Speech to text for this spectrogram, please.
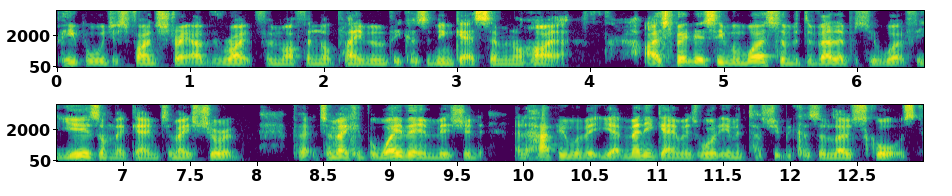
people would just find straight up right from off and not play them because it didn't get a seven or higher. I expect it's even worse for the developers who worked for years on their game to make sure it, to make it the way they envisioned and happy with it. Yet many gamers won't even touch it because of low scores.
